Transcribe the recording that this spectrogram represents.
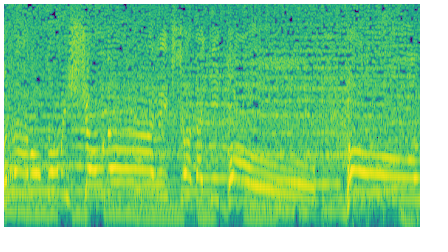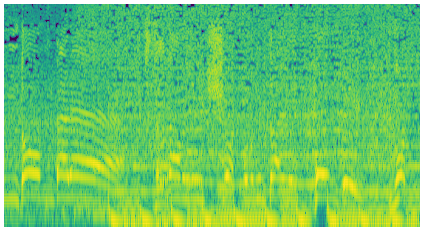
Браво! Том еще удар! И все-таки гол! Гол Домбеле! Сравнивает счет монументальной бомбы! Но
